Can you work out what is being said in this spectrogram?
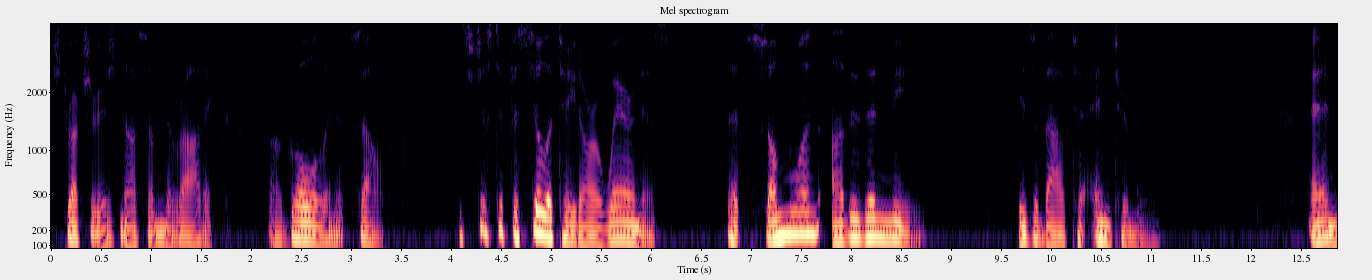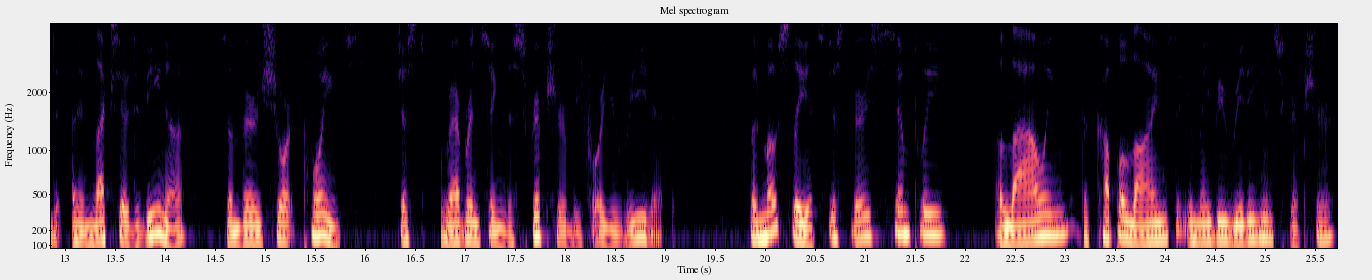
Structure is not some neurotic uh, goal in itself. It's just to facilitate our awareness that someone other than me is about to enter me. And in Lectio Divina, some very short points, just reverencing the scripture before you read it. But mostly it's just very simply allowing the couple lines that you may be reading in scripture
